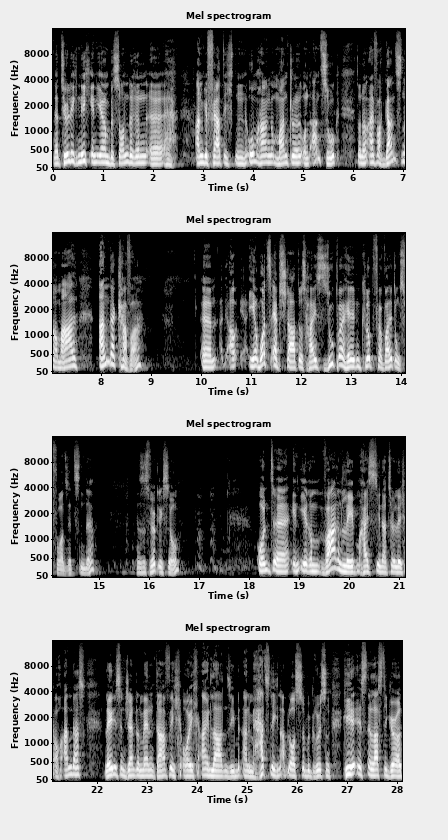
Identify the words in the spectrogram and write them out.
Natürlich nicht in ihrem besonderen äh, angefertigten Umhang, Mantel und Anzug, sondern einfach ganz normal undercover. Ähm, ihr WhatsApp-Status heißt Superheldenclub Verwaltungsvorsitzende. Das ist wirklich so. Und äh, in ihrem wahren Leben heißt sie natürlich auch anders. Ladies and Gentlemen, darf ich euch einladen, Sie mit einem herzlichen Applaus zu begrüßen. Hier ist Elastigirl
